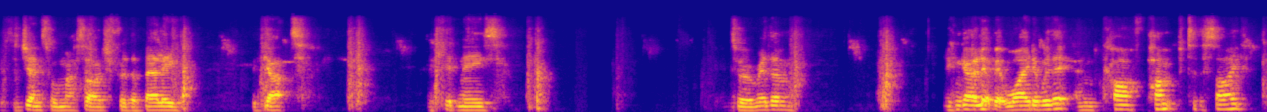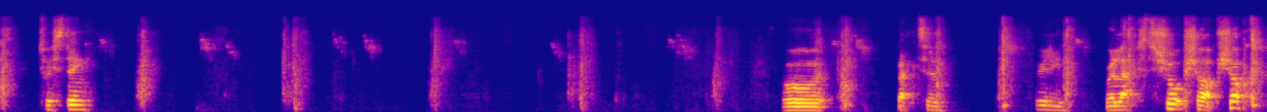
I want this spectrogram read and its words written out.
It's a gentle massage for the belly, the gut, the kidneys, into a rhythm. You can go a little bit wider with it and calf pump to the side, twisting. Or back to really relaxed, short, sharp shock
